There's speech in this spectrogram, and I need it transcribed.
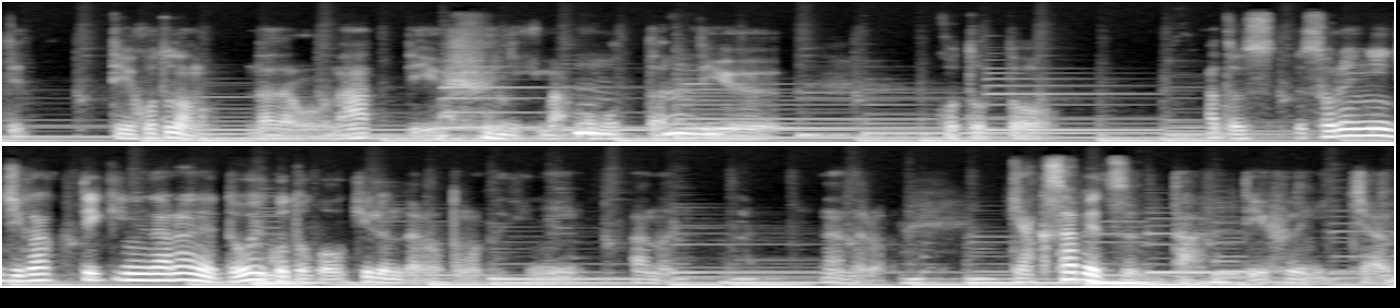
てっていうことなのだろうなっていうふうに今思ったっていうことと、あとそれに自覚的にならないどういうことが起きるんだろうと思った時にあのなんだろう。逆差別だっていうふうに言っちゃう。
